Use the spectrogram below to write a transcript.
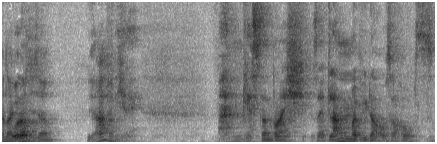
Oder? nicht an. Ja. Ey, Mann, gestern war ich seit langem mal wieder außer Haus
